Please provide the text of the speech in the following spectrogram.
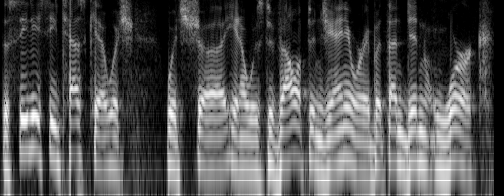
The CDC test kit, which which uh, you know was developed in January but then didn't work,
